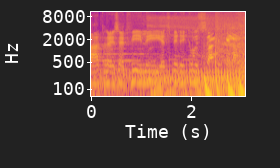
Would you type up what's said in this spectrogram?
Patris et Filii et Spiritus Sancti.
